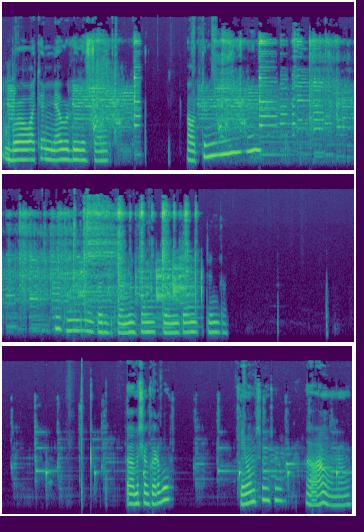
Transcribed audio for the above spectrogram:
Bro, I can never do this song. Oh, dun dun dun dun dun dun dun. Uh, Mr. Incredible? Game on Mr. Incredible? Oh, I don't know.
